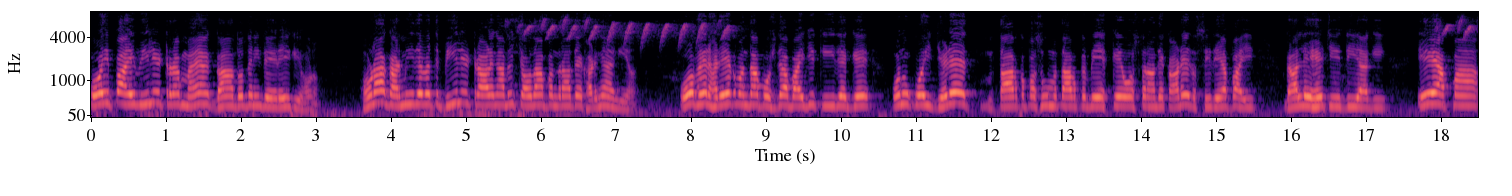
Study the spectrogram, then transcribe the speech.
ਕੋਈ ਭਾਈ 20 ਲੀਟਰ ਮੈਂ ਗਾਂ ਦੁੱਧ ਨਹੀਂ ਦੇ ਰਹੀਗੀ ਹੁਣ। ਹੁਣ ਆ ਗਰਮੀ ਦੇ ਵਿੱਚ 20 ਲੀਟਰ ਵਾਲੀਆਂ ਵੀ 14 15 ਤੇ ਖੜੀਆਂ ਹੈਗੀਆਂ। ਉਹ ਫਿਰ ਹਰੇਕ ਬੰਦਾ ਪੁੱਛਦਾ, ਬਾਈ ਜੀ ਕੀ ਦੇਗੇ ਉਹਨੂੰ ਕੋਈ ਜਿਹੜੇ ਮੁਤਾਬਕ, ਪਸ਼ੂ ਮੁਤਾਬਕ ਵੇਖ ਕੇ ਉਸ ਤਰ੍ਹਾਂ ਦੇ ਕਾੜੇ ਦੱਸੀਦੇ ਆ ਭਾਈ, ਗੱਲ ਇਹ ਚੀਜ਼ ਦੀ ਹੈਗੀ। ਇਹ ਆਪਾਂ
